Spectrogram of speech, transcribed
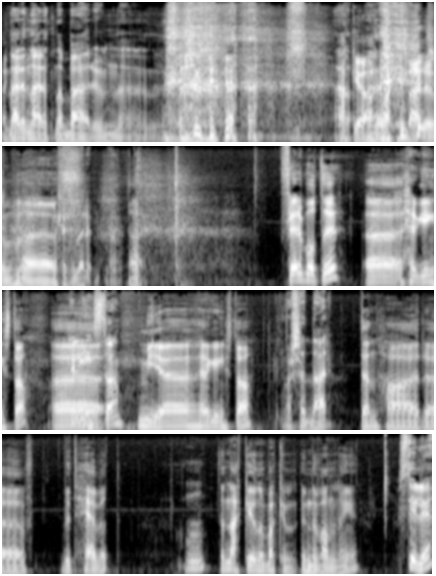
det er i nærheten av Bærum. eh. Jeg har ikke jeg har ikke vært i Bærum. eh, Bærum. Ja. flere båter. Uh, Helge Ingstad. Uh, Helge Ingstad, Mye Helge Ingstad. hva skjedde der? Den har uh, blitt hevet. Den er ikke under bakken under vann lenger. Stilig.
